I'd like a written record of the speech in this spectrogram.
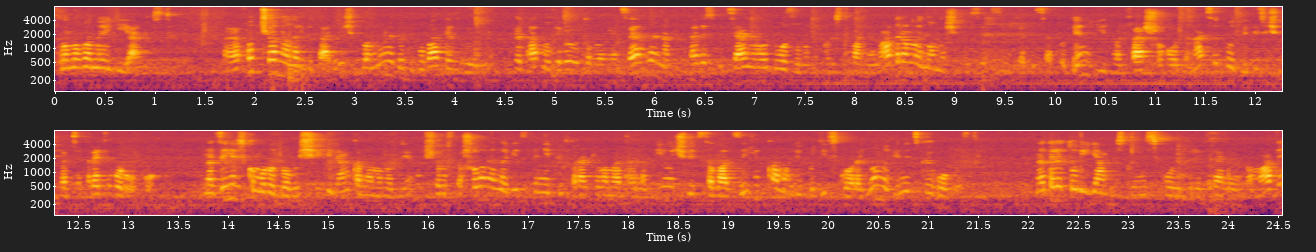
Опис планованої діяльностті. Е, ФОП Чорний Олег планує видобувати глину, придатну для виготовлення цегли на підставі спеціального дозволу на користування надрами номер 6751 від 01.11.2023 року. На Дзигівському родовищі ділянка номер 1 що розташована на відстані 1,5 км на північ від села Дзигівка Могилів-Подільського району Вінницької області. на території Ямпільської міської територіальної громади,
